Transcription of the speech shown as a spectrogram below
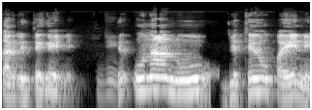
ਕਰ ਲਿੱਤੇ ਗਏ ਨੇ। ਤੇ ਉਹਨਾਂ ਨੂੰ ਜਿੱਥੇ ਉਹ ਪਏ ਨੇ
